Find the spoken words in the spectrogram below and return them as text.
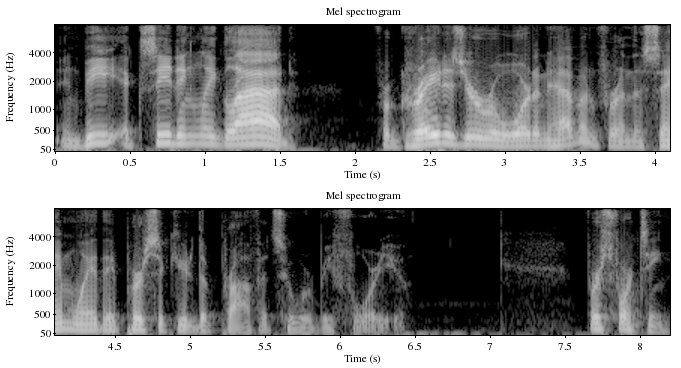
and be exceedingly glad, for great is your reward in heaven, for in the same way they persecuted the prophets who were before you. Verse 14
